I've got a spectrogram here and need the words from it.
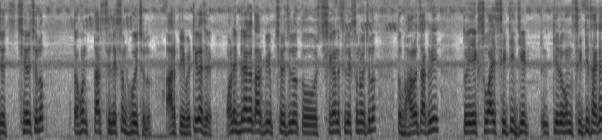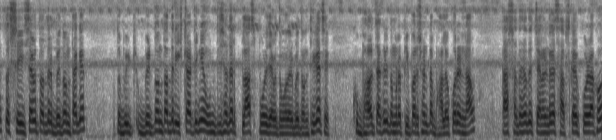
যে ছেড়েছিল, তখন তার সিলেকশন হয়েছিল আর আরপিএফে ঠিক আছে? অনেক দিন আগে তার পিএফ ছেড়েছিল, তো সেখানে সিলেকশন হয়েছিল, তো ভালো চাকরি, তো এক্স ওয়াই সিটি জেড কীরকম সিটি থাকে, তো সেই হিসাবে তাদের বেতন থাকে, তো বেতন তাদের স্টার্টিংয়ে উনত্রিশ হাজার প্লাস পড়ে যাবে তোমাদের বেতন, ঠিক আছে? খুব ভালো চাকরি, তোমরা প্রিপারেশনটা ভালো করে নাও, তার সাথে সাথে চ্যানেলটাকে সাবস্ক্রাইব করে রাখো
